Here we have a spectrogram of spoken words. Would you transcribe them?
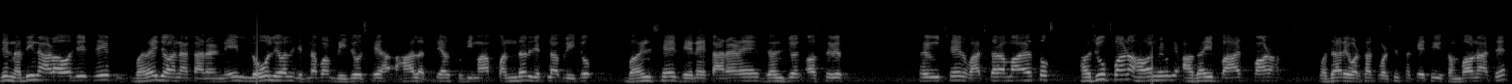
જે નદી નાળાઓ જે છે ભરાઈ જવાના કારણે લો લેવલ જેટલા પણ બ્રિજો છે, હાલ અત્યાર સુધીમાં પંદર જેટલા બ્રિજો બંધ છે, જેને કારણે જનજીવન અસ્તવ્યસ્ત થયું છે. વાત કરવામાં આવે તો હજુ પણ હવામાન વિભાગની આગાહી બાદ પણ વધારે વરસાદ વરસી શકે તેવી સંભાવના છે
